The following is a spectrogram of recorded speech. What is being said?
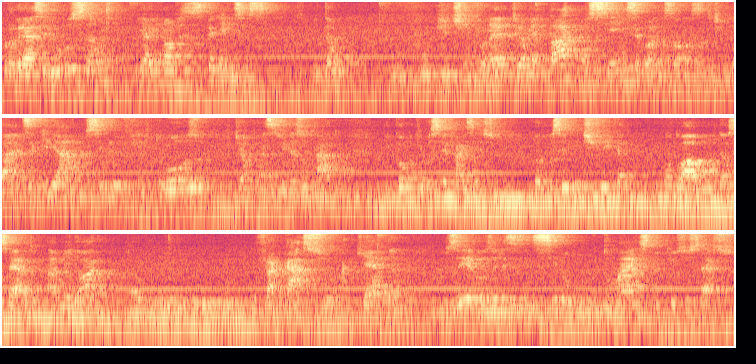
progresso e evolução e aí novas experiências. Então, o, o objetivo né, de aumentar a consciência com relação às nossas atividades é criar um ciclo virtuoso de alcance de resultado. E como que você faz isso? Quando você identifica quando algo não deu certo. A melhor, o, o, o fracasso, a queda, os erros, eles ensinam muito mais do que o sucesso.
